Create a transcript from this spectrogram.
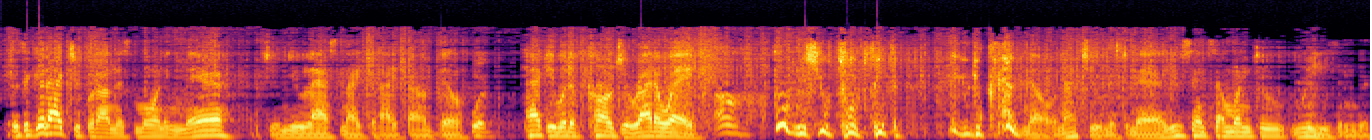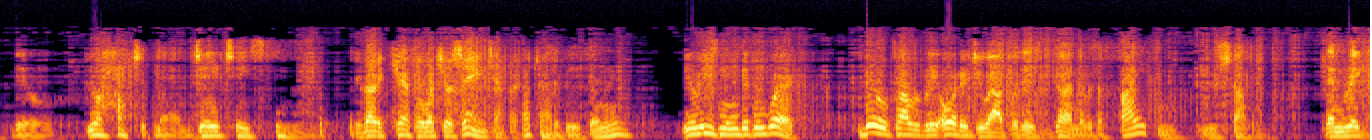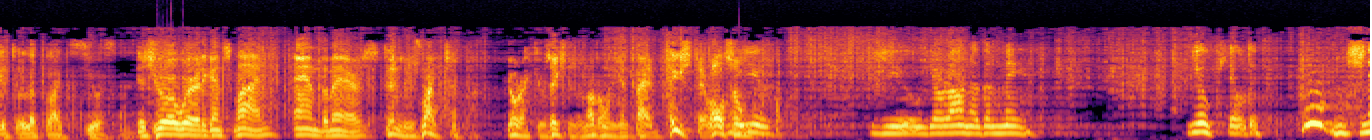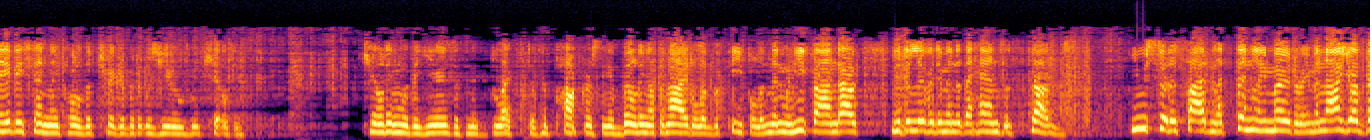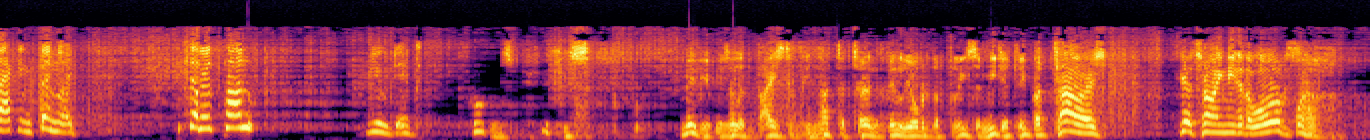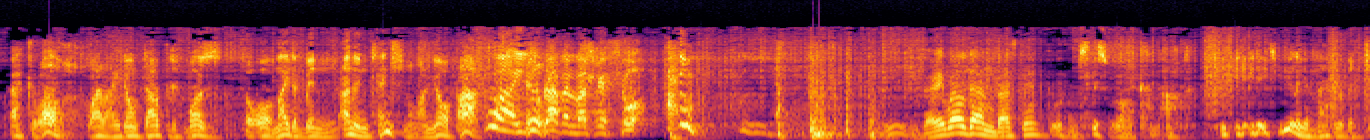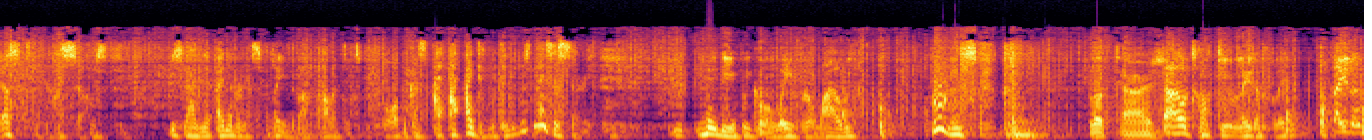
It was a good act you put on this morning, Mayor. But you knew last night that I found Bill. What? Packy would have called you right away. Oh. Prudence, you don't think that. You, you can't. No, not you, Mr. Mayor. You sent someone to reason with Bill. Your hatchet man, J. Chase Finley. Be very careful what you're saying, Temper. I'll try to be, Finley. Your reasoning didn't work. Bill probably ordered you out with his gun. There was a fight, and you shot him. Then rigged it to look like suicide. It's your word against mine and the mayor's. Finley's right, Your accusations are not only in bad taste, they're also. You. You, Your Honor, the mayor. You killed him. Maybe Finley pulled the trigger, but it was you who killed him. Killed him with the years of neglect, of hypocrisy, of building up an idol of the people, and then when he found out, you delivered him into the hands of thugs. You stood aside and let Finley murder him, and now you're backing Finley. Is that your son? You did. Prudence, please. Maybe it was ill advised of me not to turn Finley over to the police immediately, but. Towers, you're throwing me to the wolves? Well, after all, while I don't doubt that it was or might have been unintentional on your part. Why, Bill. grab him, Buster. Sure. Very well done, Buster. Goodness, this will all come out. It, it, it's merely a matter of adjusting ourselves. You see, I, ne- I never explained about politics before because I, I, I didn't think it was necessary. Maybe if we go away for a while, we. Prudence! Look, Towers. I'll talk to you later, Flynn. Later.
